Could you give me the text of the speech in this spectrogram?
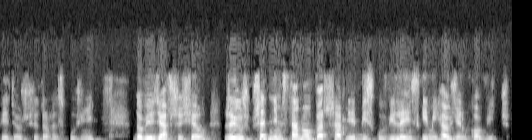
wiedział, że się trochę spóźni, dowiedziawszy się, że już przed nim stanął w Warszawie biskup wileński Michał Zienkowicz,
